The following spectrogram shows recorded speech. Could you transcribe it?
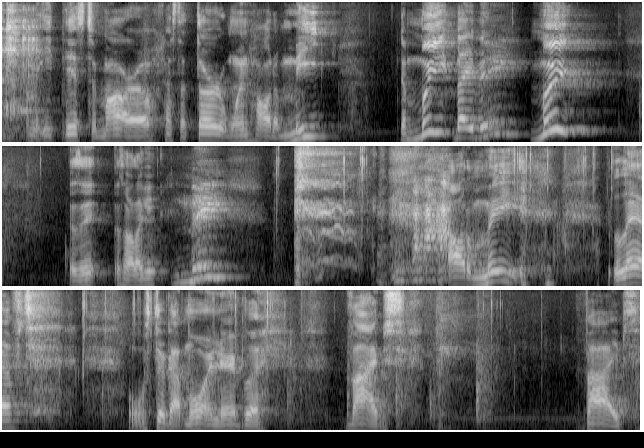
I'm gonna eat this tomorrow. That's the third one, all the meat. The meat, baby. Meat. meat. That's it? That's all I get? Meat. all the meat left. Well, still got more in there, but vibes. Vibes.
